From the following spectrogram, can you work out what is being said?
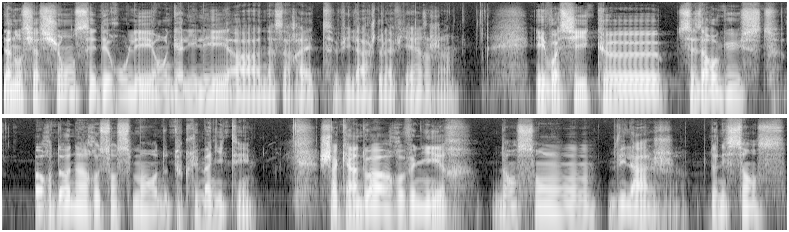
L'annonciation s'est déroulée en Galilée, à Nazareth, village de la Vierge. Et voici que César Auguste ordonne un recensement de toute l'humanité. Chacun doit revenir dans son village de naissance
